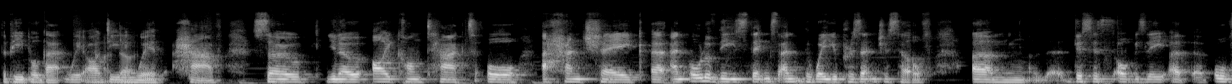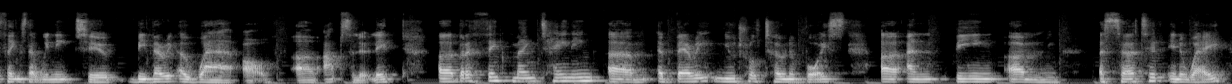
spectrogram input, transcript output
the people that we are dealing with have. So, you know, eye contact or a handshake, uh, and all of these things, and the way you present yourself um, this is obviously uh, uh, all things that we need to be very aware of, uh, absolutely. Uh, but I think maintaining um, a very neutral tone of voice uh, and being um, assertive in a way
